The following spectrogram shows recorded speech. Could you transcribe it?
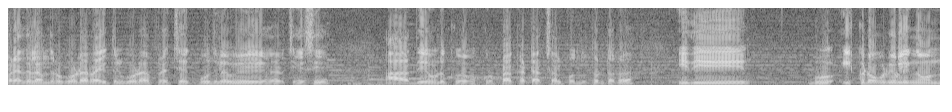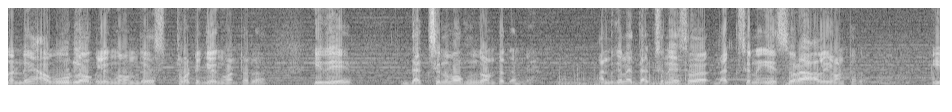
ప్రజలందరూ కూడా రైతులు కూడా ప్రత్యేక పూజలు అవి చేసి ఆ దేవుడి కృపా కటాక్షాలు పొందుతుంటారు. ఇది ఇక్కడ ఒకటి లింగం ఉందండి ఆ ఊర్లో ఒక లింగం ఉంది స్ఫటిక లింగం అంటారు. ఇది దక్షిణముఖంగా ఉంటుందండి. అందుకనే దక్షిణేశ్వర దక్షిణేశ్వర ఆలయం అంటారు. ఈ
